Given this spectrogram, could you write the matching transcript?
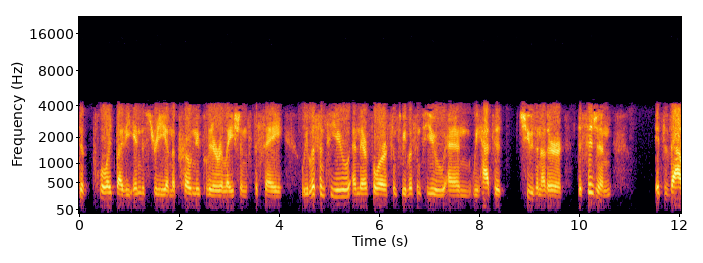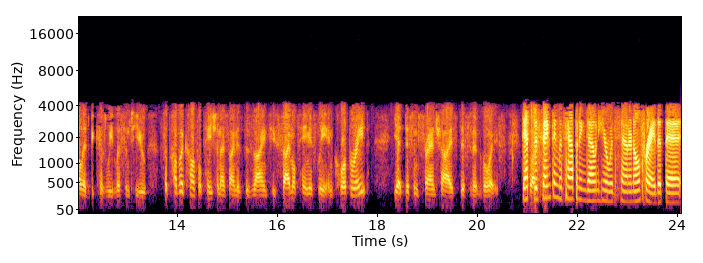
deployed by the industry and the pro-nuclear relations to say we listen to you, and therefore, since we listened to you and we had to choose another decision, it's valid because we listen to you. So public consultation, I find, is designed to simultaneously incorporate yet disenfranchise dissident voice. That's the same thing that's happening down here with San Onofre, that the,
